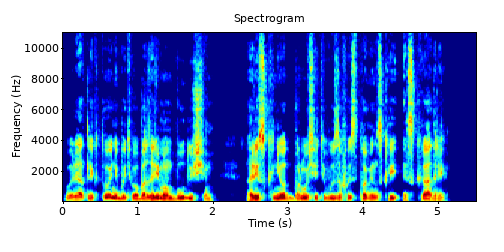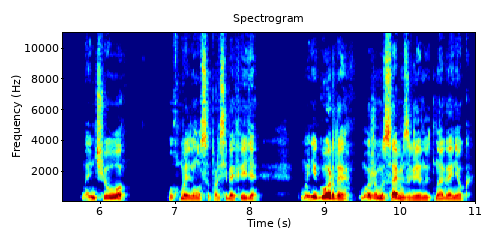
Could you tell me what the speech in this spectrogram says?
Вряд ли кто-нибудь в обозримом будущем рискнет бросить вызов истоминской эскадре. Но ничего, ухмыльнулся про себя Федя. Мы не горды, можем и сами заглянуть на огонек.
